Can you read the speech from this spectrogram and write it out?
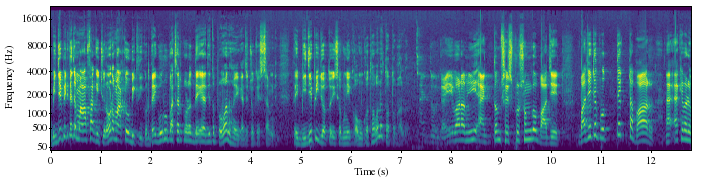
বিজেপির কাছে মাফা কিছু না, ওরা মাকেও বিক্রি করে দেয়, গরু পাচার করে দেয়, আজ তো প্রমাণ হয়ে গেছে চোখের সামনে। তাই বিজেপি যত এইসব নিয়ে কম কথা বলে, তত ভালো। একদম তাই এবার আমি একদম শেষ প্রসঙ্গ, বাজেট। বাজেটে প্রত্যেকটা বার একেবারে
